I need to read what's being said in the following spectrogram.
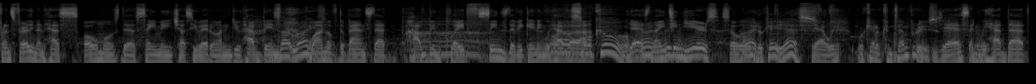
Franz Ferdinand has almost the same age as Ibero, and you have been right one of the bands that have been played Ah. since the beginning. We oh, have that's uh, so cool yes, Right, 19 amazing. years. So right okay yes yeah, we we're kind of contemporaries. Yes, and we had that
